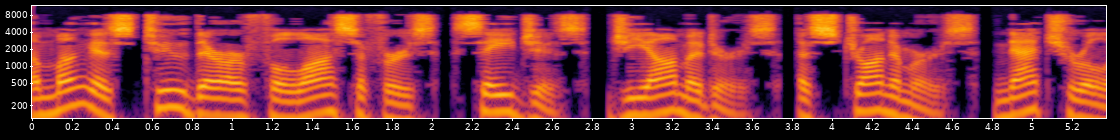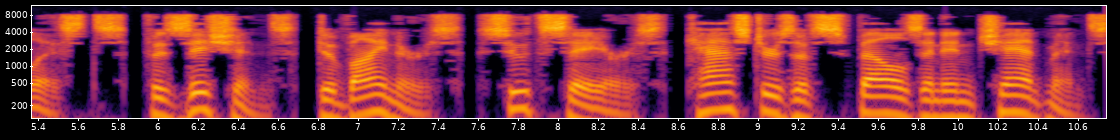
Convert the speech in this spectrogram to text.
Among us too there are philosophers, sages, geometers, astronomers, naturalists, physicians, diviners, soothsayers, casters of spells and enchantments,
